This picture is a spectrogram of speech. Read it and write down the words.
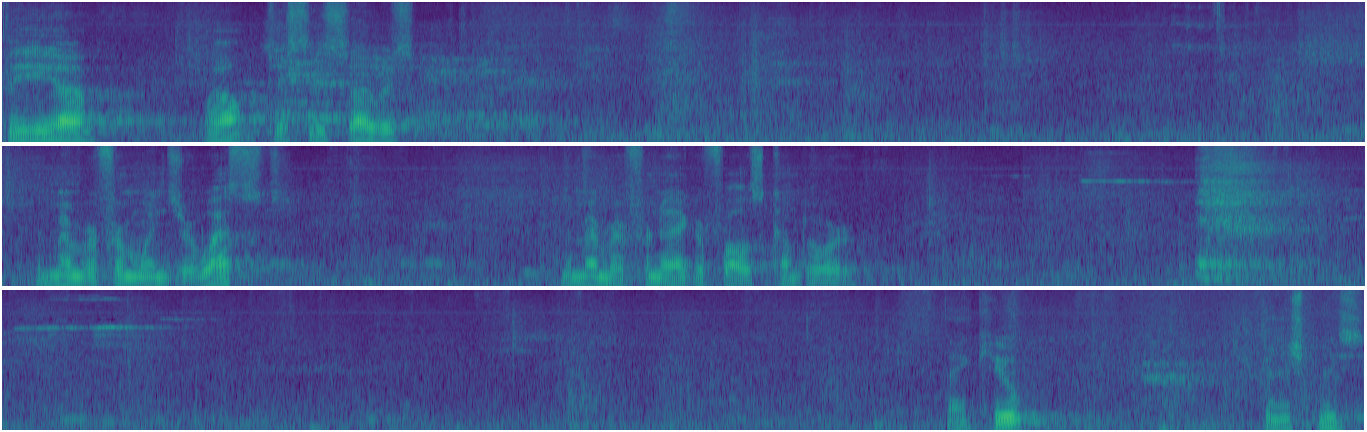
The, uh, well, just as I was, the member from Windsor West, the member from Niagara Falls come to order. Thank you. Finish, please.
